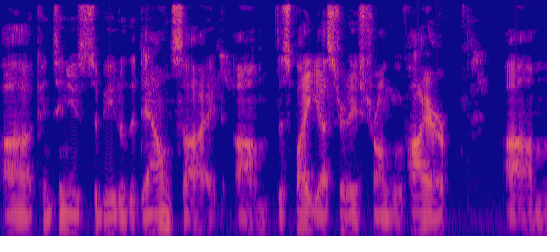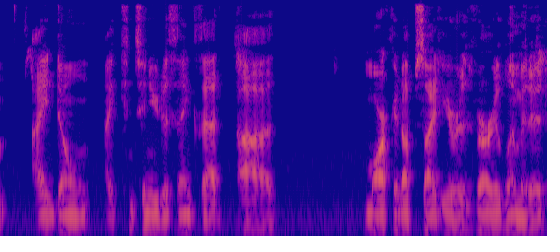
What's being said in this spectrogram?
uh, continues to be to the downside. Um, despite yesterday's strong move higher, um, I don't, I continue to think that uh, market upside here is very limited.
